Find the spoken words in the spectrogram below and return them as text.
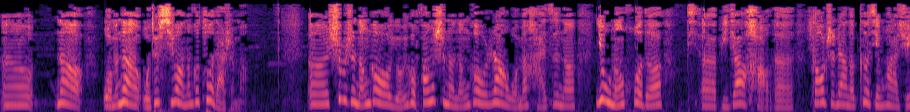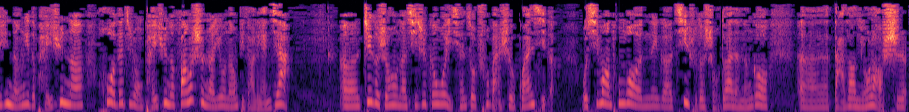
嗯、那我们呢，我就希望能够做点什么。呃，是不是能够有一个方式呢，能够让我们孩子呢，又能获得呃比较好的高质量的个性化学习能力的培训呢？获得这种培训的方式呢，又能比较廉价。呃，这个时候呢，其实跟我以前做出版是有关系的。我希望通过那个技术的手段呢，能够呃打造牛老师。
